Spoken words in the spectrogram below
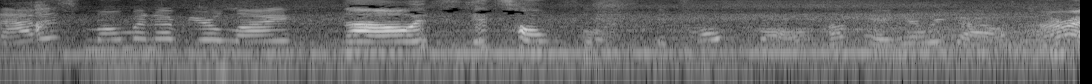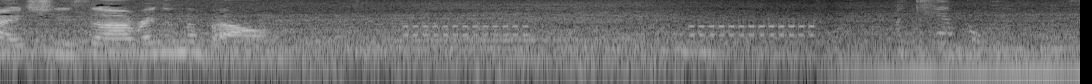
saddest moment of your life? No, it's it's hopeful. It's hopeful. Okay, here we go. All right, she's uh, ringing the bell. I can't believe this.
